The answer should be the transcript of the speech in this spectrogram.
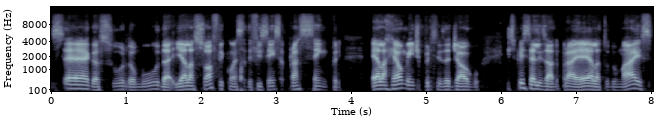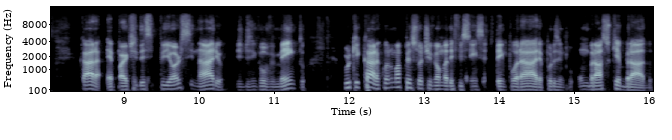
cega, surda ou muda, e ela sofre com essa deficiência para sempre, ela realmente precisa de algo especializado para ela, tudo mais, cara, é partir desse pior cenário de desenvolvimento. Porque, cara, quando uma pessoa tiver uma deficiência temporária, por exemplo, um braço quebrado,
